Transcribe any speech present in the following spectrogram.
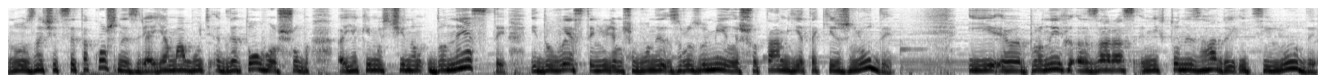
ну, значить, це також не зря. Я, мабуть, для того, щоб е, якимось чином донести і довести людям, щоб вони зрозуміли, що там є такі ж люди. І про них зараз ніхто не згадує. І ці люди,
